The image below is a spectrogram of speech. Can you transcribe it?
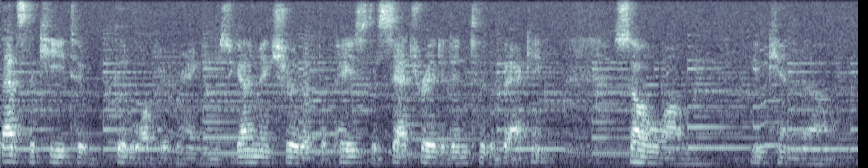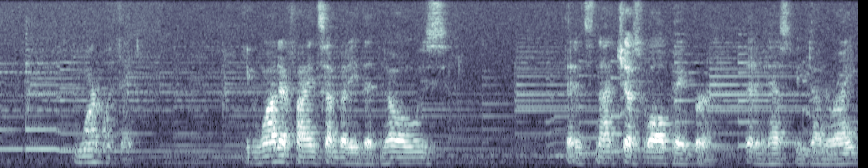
That's the key to good wallpaper hanging is you got to make sure that the paste is saturated into the backing so um, you can uh, work with it. You want to find somebody that knows that it's not just wallpaper, that it has to be done right.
